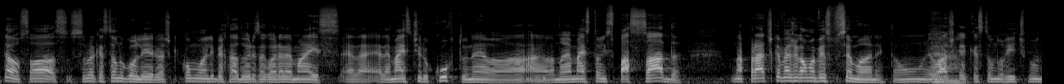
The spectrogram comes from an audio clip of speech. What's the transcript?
Então, só sobre a questão do goleiro, acho que como a Libertadores agora é mais, ela, ela é mais tiro curto, né? Ela, ela não é mais tão espaçada na prática vai jogar uma vez por semana. Então eu é. acho que a questão do ritmo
